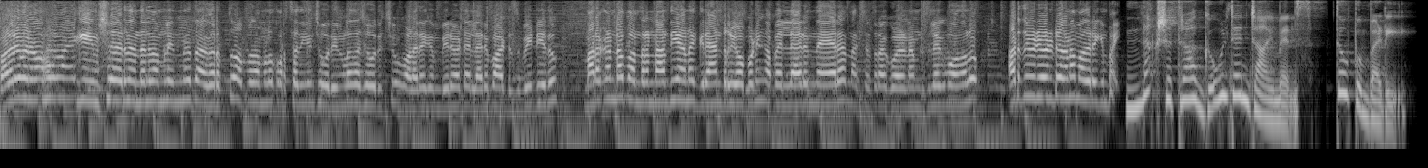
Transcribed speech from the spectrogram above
വളരെ മനോഹരമായ ഗെയിം ഷോ ആയിരുന്നു. എന്തായാലും നമ്മൾ ഇന്ന് തകർത്തു. അപ്പോൾ നമ്മൾ കുറച്ചധികം ചോദ്യങ്ങളൊക്കെ ചോദിച്ചു. വളരെ ഗംഭീരമായിട്ട് എല്ലാവരും പാർട്ടിസിപ്പേറ്റ് ചെയ്തു. മറക്കണ്ട പന്ത്രണ്ടാം തീയതിയാണ് ഗ്രാൻഡ് റീ ഓപ്പണിംഗ് അപ്പോൾ എല്ലാവരും നേരെ നക്ഷത്ര ഗോൾഡൻ ഡയമണ്ട്സിലേക്ക് പോകുന്നുള്ളൂ. അടുത്ത വീഡിയോ ആയിട്ട് കാണാം. അതിലേക്കും bye Nakshatra golden diamonds Topumbadi.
